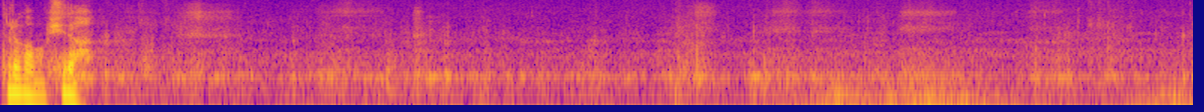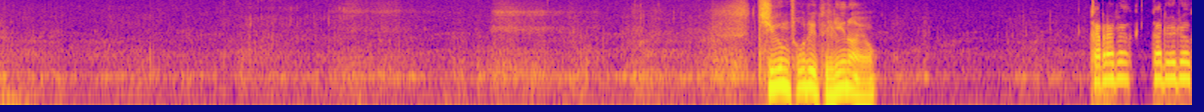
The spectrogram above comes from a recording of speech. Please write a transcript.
들어가 봅시다 지금 소리 들리나요? 까라락 까르륵.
